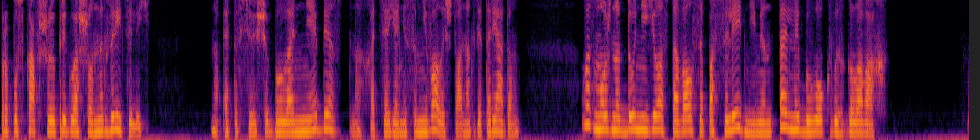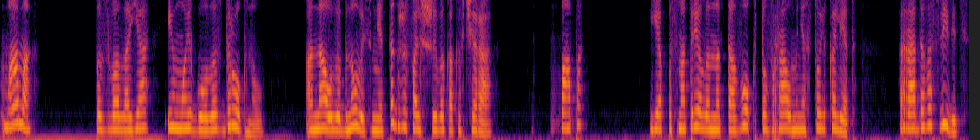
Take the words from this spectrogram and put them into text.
пропускавшую приглашенных зрителей. Но это все еще была не бездна, хотя я не сомневалась, что она где-то рядом. — Возможно, до нее оставался последний ментальный блок в их головах. «Мама!» — позвала я, и мой голос дрогнул. Она улыбнулась мне так же фальшиво, как и вчера. «Папа?» Я посмотрела на того, кто врал мне столько лет. «Рада вас видеть!»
